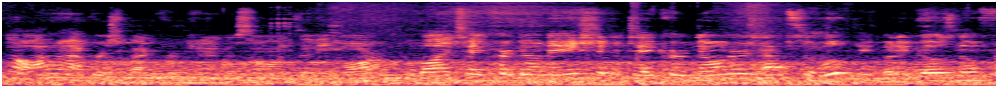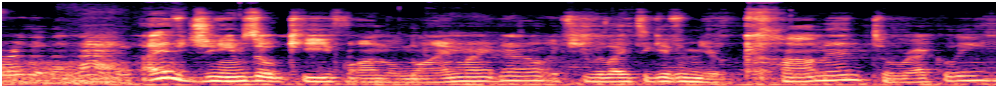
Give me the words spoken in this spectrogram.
No, I don't have respect for Candace Owens anymore. Will I take her donation and take her donors? Absolutely, but it goes no further than that. I have James O'Keefe on the line right now. If you would like to give him your comment directly.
